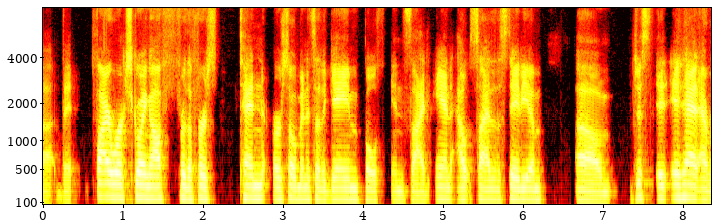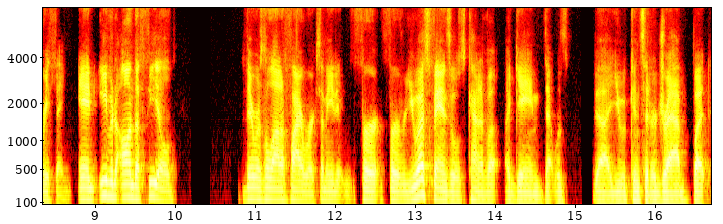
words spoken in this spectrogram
uh the fireworks going off for the first 10 or so minutes of the game both inside and outside of the stadium um just it, it had everything and even on the field there was a lot of fireworks i mean for for us fans it was kind of a, a game that was uh, you would consider drab but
